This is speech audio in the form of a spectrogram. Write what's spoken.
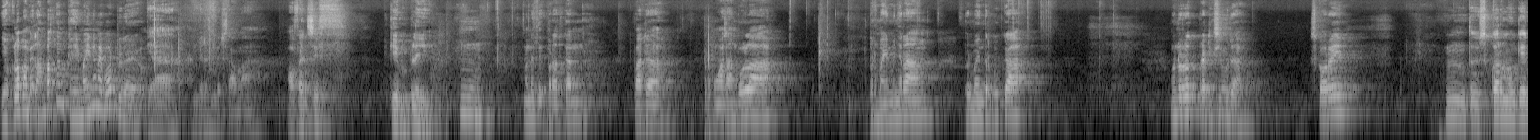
ya Klopp sampai Lampard kan gaya mainnya main bodoh dah ya. Ya hampir-hampir sama. Offensive gameplay. Hmm, menitik beratkan pada penguasaan bola, bermain menyerang, bermain terbuka. Menurut prediksi muda, skore Hmm, untuk skor mungkin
